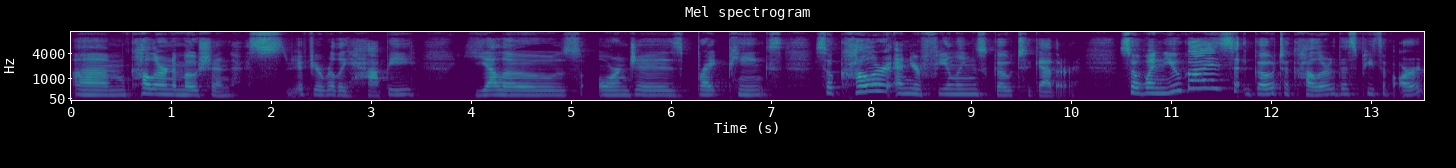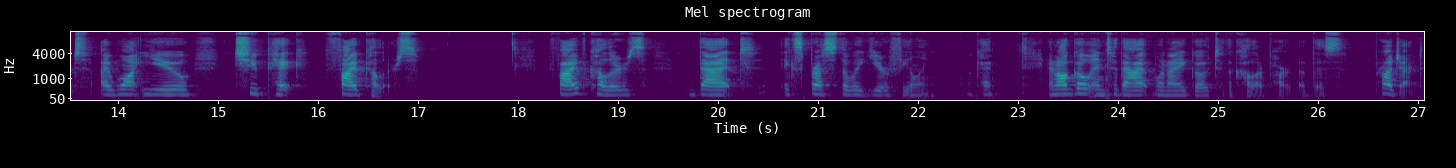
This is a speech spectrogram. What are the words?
Um, color and emotion, if you're really happy, yellows, oranges, bright pinks. So color and your feelings go together. So when you guys go to color this piece of art, I want you to pick five colors. Five colors that express the way you're feeling, okay? And I'll go into that when I go to the color part of this project.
